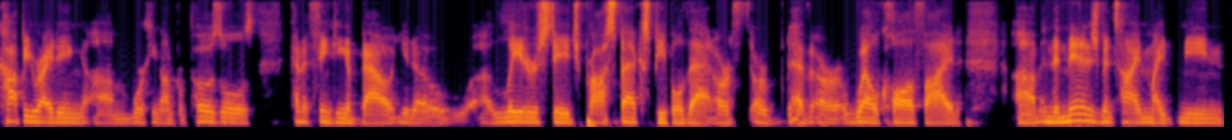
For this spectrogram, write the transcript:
copywriting, um, working on proposals, kind of thinking about you know uh, later stage prospects, people that are are have are well qualified, um, and then management time might mean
